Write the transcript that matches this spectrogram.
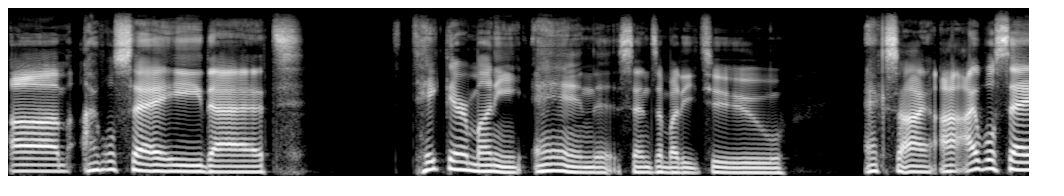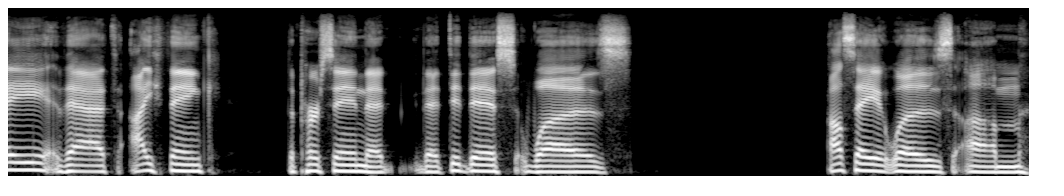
Um, I will say that take their money and send somebody to exile. I, I will say that I think the person that that did this was I'll say it was um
